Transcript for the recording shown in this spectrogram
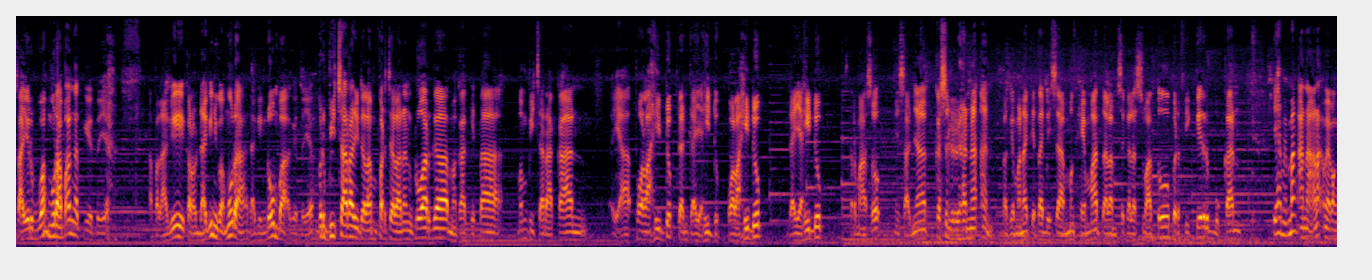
sayur buah murah banget gitu ya apalagi kalau daging juga murah, daging domba gitu ya. Berbicara di dalam perjalanan keluarga, maka kita membicarakan ya pola hidup dan gaya hidup. Pola hidup, gaya hidup termasuk misalnya kesederhanaan. Bagaimana kita bisa menghemat dalam segala sesuatu berpikir bukan ya memang anak-anak memang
